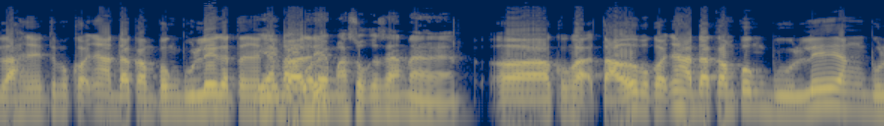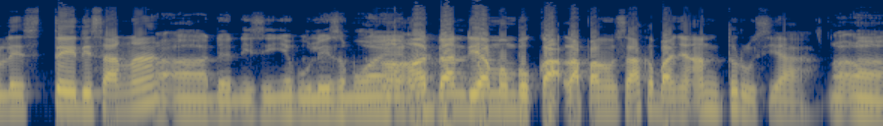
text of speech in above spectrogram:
istilahnya itu pokoknya ada kampung bule katanya Yang di Bali. boleh masuk ke sana kan? Eh, aku nggak tahu pokoknya ada kampung bule yang bule stay di sana. Heeh, dan isinya bule semua ya. Eh, kan? eh, dan dia membuka lapangan usaha kebanyakan itu Rusia. Heeh.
